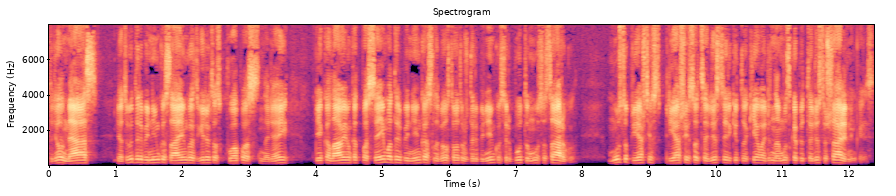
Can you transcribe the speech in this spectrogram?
Todėl mes, Lietuvų darbininkų sąjungos 12 kuopos nariai, reikalaujam, kad po Seimo darbininkas labiau stotų už darbininkus ir būtų mūsų sargų. Mūsų priešai, priešai socialistai ir kitokie vadina mus kapitalistų šalininkais.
